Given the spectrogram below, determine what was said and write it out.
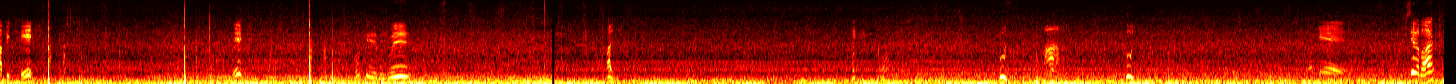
Rapide. Et. Et. Ok, bien. Allez. Poussez là-bas. hein?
